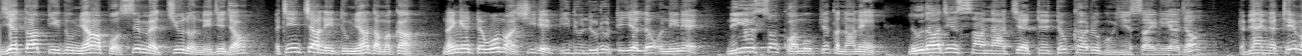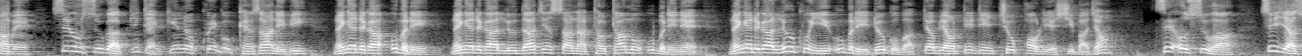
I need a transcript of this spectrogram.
အယက်သားပြည်သူများအပေါ်စစ်မှတ်ကျူးလွန်နေခြင်းကြောင့်အကျဉ်းချနေသူများတမကနိုင်ငံတော်ဝန်မှရှိတဲ့ပြည်သူလူထုတရက်လုံးအနေနဲ့နေရစွန့်ခွာမှုပြဿနာနဲ့လူသားချင်းစာနာချက်တဲ့ဒုက္ခတို့ကိုရင်ဆိုင်နေရကြောင်းတပြိုင်နက်တည်းမှာပဲစစ်အုပ်စုကပြည်တံကင်းလွတ်ခွင့်ကိုခန်းစားနေပြီးနိုင်ငံတကာဥပဒေနိုင်ငံတကာလူသားချင်းစာနာထောက်ထားမှုဥပဒေနဲ့နိုင်ငံတကာလူအခွင့်အရေးဥပဒေတို့ကိုပါပြောင်ပြောင်တင်းတင်းချိုးဖောက်လျက်ရှိပါကြောင်းစစ်အုပ်စုဟာ စစ်ရာဇ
